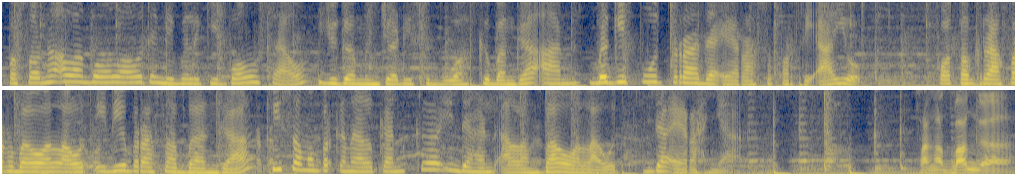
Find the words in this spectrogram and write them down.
Pesona alam bawah laut yang dimiliki Bolsel juga menjadi sebuah kebanggaan bagi putra daerah seperti Ayub. Fotografer bawah laut ini merasa bangga bisa memperkenalkan keindahan alam bawah laut daerahnya. Sangat bangga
